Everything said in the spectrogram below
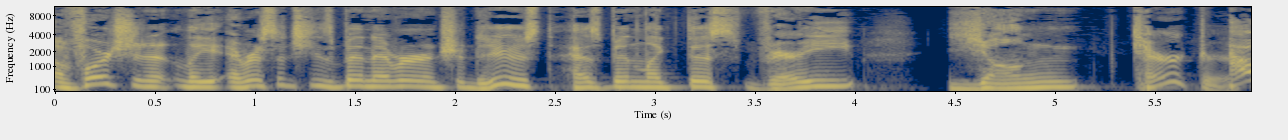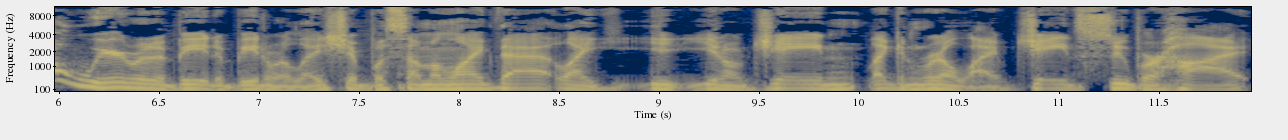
unfortunately, ever since she's been ever introduced, has been like this very young character. How weird would it be to be in a relationship with someone like that? Like you, you know, Jane, like in real life, Jane's super hot,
